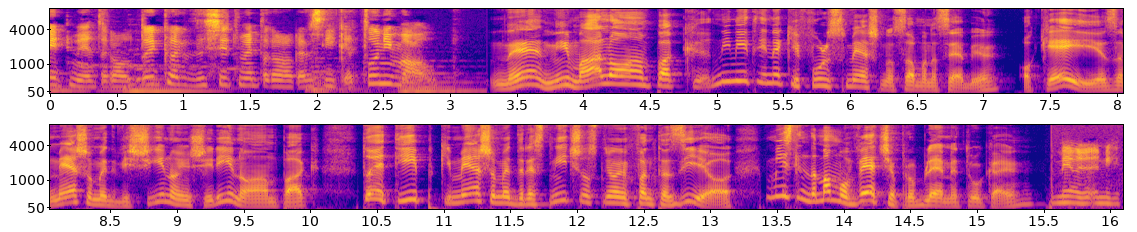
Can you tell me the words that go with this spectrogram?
5 metrov, to je kar 10 metrov razlike, to ni malo. Ne, ni malo, ampak ni niti neki ful smešno samo na sebi. Ok, je zamešal med višino in širino, ampak to je tip, ki meša med resničnostjo in fantazijo. Mislim, da imamo večje probleme tukaj. Imel je nekih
